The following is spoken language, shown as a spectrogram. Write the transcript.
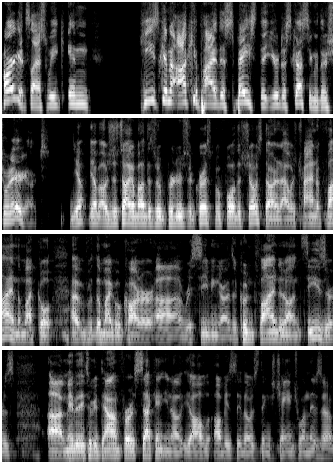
targets last week in he's going to occupy the space that you're discussing with those short air yards. Yep, yep. I was just talking about this with producer Chris before the show started. I was trying to find the Michael uh, the Michael Carter uh, receiving yards. I couldn't find it on Caesars, uh, maybe they took it down for a second. You know, obviously those things change when there's a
